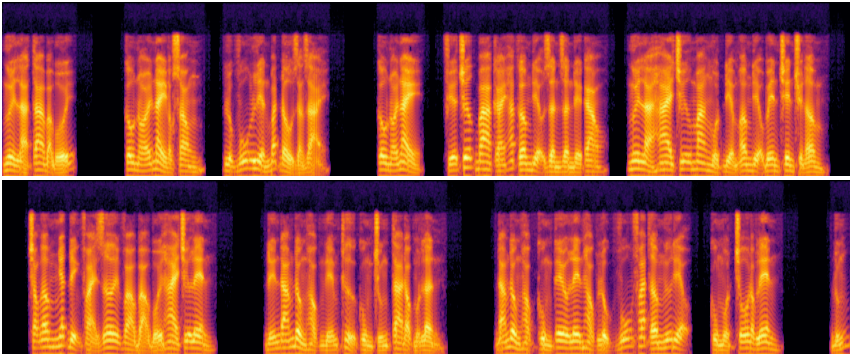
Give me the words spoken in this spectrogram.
Người là ta bà bối. Câu nói này đọc xong, lục vũ liền bắt đầu giảng giải. Câu nói này, phía trước ba cái hắc âm điệu dần dần đề cao, ngươi là hai chữ mang một điểm âm điệu bên trên truyền âm. Trọng âm nhất định phải rơi vào bảo bối hai chữ lên. Đến đám đồng học nếm thử cùng chúng ta đọc một lần. Đám đồng học cùng kêu lên học lục vũ phát âm ngữ điệu, cùng một chỗ đọc lên. Đúng.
